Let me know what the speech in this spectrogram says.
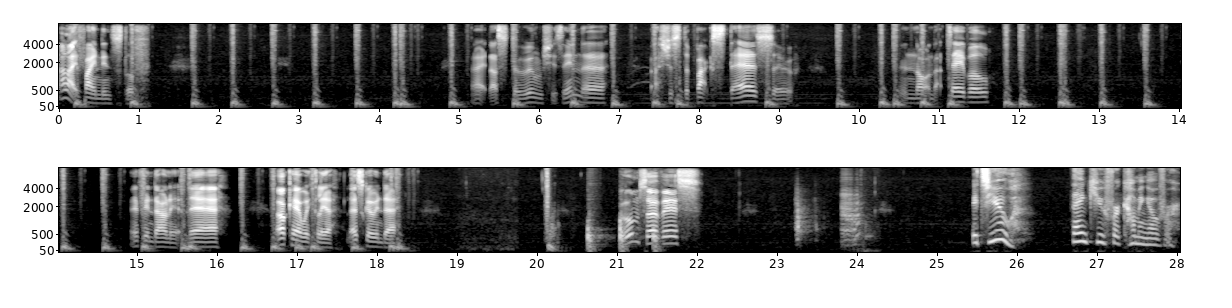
I like finding stuff. Right, that's the room she's in. Uh, that's just the back stairs, so... And not on that table. Anything down here? There. Okay, we're clear. Let's go in there. Room service. It's you. Thank you for coming over.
